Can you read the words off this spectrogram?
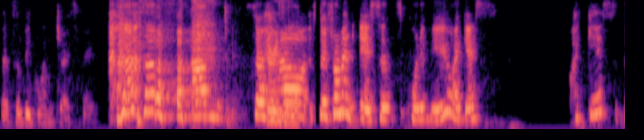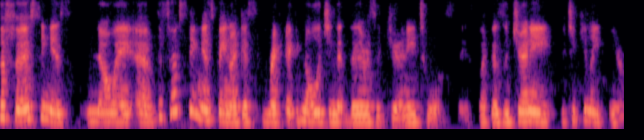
That's a big one, Josephine. um, so how? So from an essence point of view, I guess, I guess the first thing is knowing um, the first thing has been i guess rec- acknowledging that there is a journey towards this. Like there's a journey particularly you know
